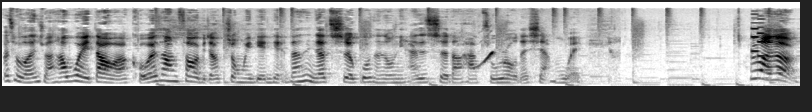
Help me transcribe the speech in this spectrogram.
而且我很喜欢它味道啊，口味上稍微比较重一点点，但是你在吃的过程中，你还是吃得到它猪肉的香味。吃完了。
